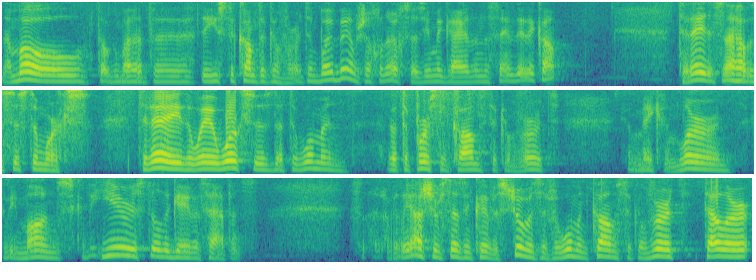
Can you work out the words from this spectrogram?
Namol, talking about uh, they used to come to convert, and Boy Beim Shulchan Aruch says you're Megayah, then the same day they come. Today, that's not how the system works. Today, the way it works is that the woman, that the person comes to convert, can make them learn. It could be months, it could be years till the Geirus happens. So Rabbi Eliashiv says in Kevis Shuvas, if a woman comes to convert, tell her,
